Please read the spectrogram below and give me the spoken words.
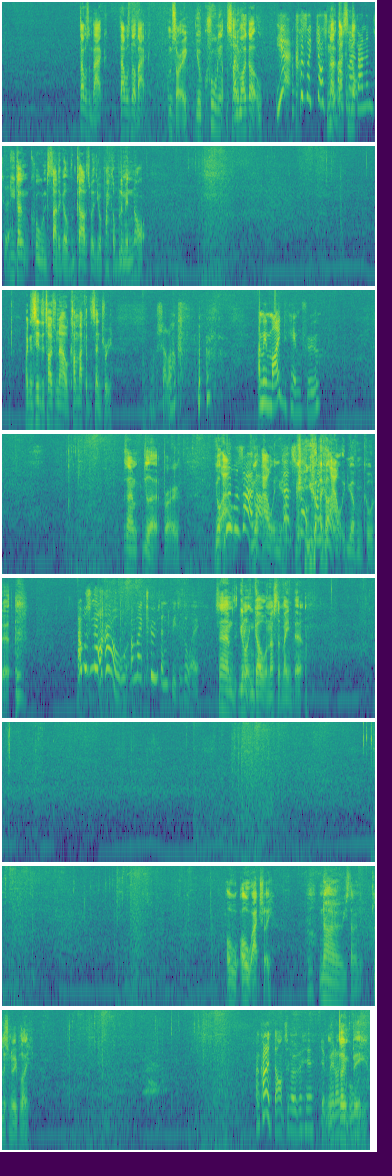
That wasn't back. That was not back. I'm sorry. You're crawling up the side of I'm- our goal. Yeah, because I just No, got back that's and not. I ran into it. You don't crawl into the side of the goal regardless whether you're back or blooming not. I can see the title now. Come back at the century. Oh, shut up. I mean, mine came true. Sam, um, look, bro. You're out. What was that You're out and you That's haven't. not you're, you're out and you haven't called it. That was not how. I'm like two centimeters away. Sam, you're not in goal, and that's the main bit. Oh, oh, actually. No, he's done a legendary play. I'm kind of dancing over here. Didn't Well, realize. don't be.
